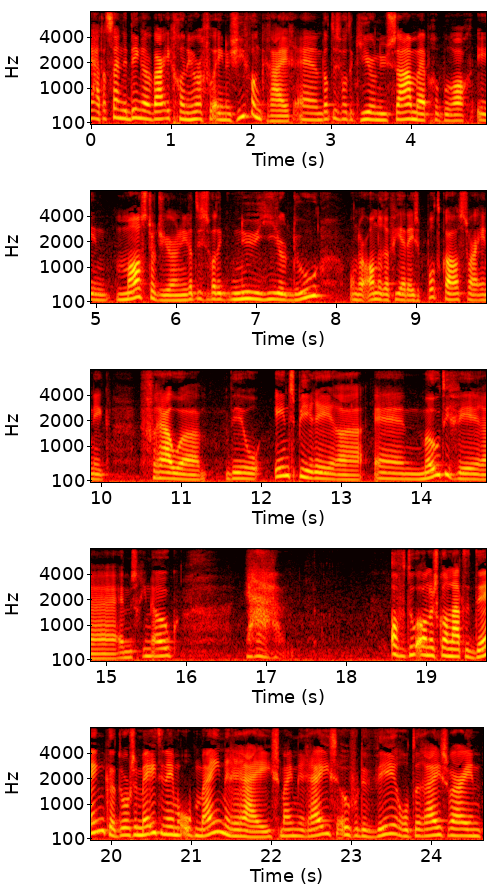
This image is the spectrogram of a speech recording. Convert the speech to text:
Ja, dat zijn de dingen waar ik gewoon heel erg veel energie van krijg. En dat is wat ik hier nu samen heb gebracht in Master Journey. Dat is wat ik nu hier doe. Onder andere via deze podcast, waarin ik vrouwen wil inspireren en motiveren. En misschien ook ja, af en toe anders kan laten denken. Door ze mee te nemen op mijn reis. Mijn reis over de wereld. De reis waarin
